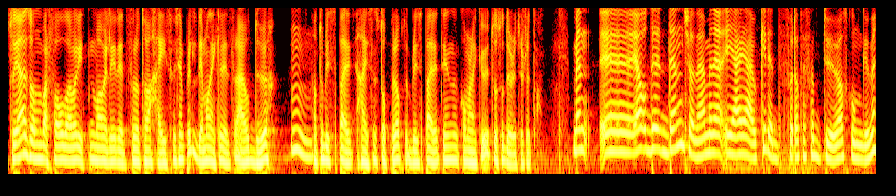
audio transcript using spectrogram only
Så jeg som i hvert fall da jeg var liten var veldig redd for å ta heis, f.eks. Det man egentlig er redd for, er å dø. At du blir sperret, heisen stopper opp, du blir sperret inn, kommer deg ikke ut, og så dør du til slutt. da. Men, øh, ja, og det, Den skjønner jeg, men jeg, jeg er jo ikke redd for at jeg skal dø av skumgummi,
